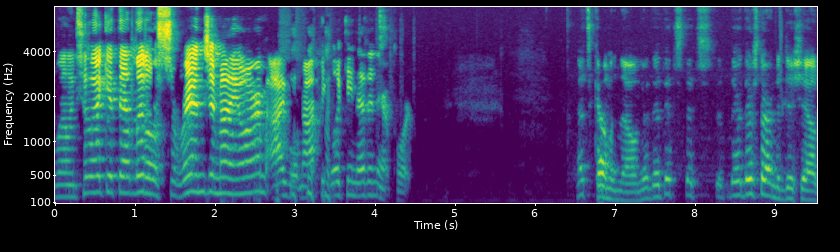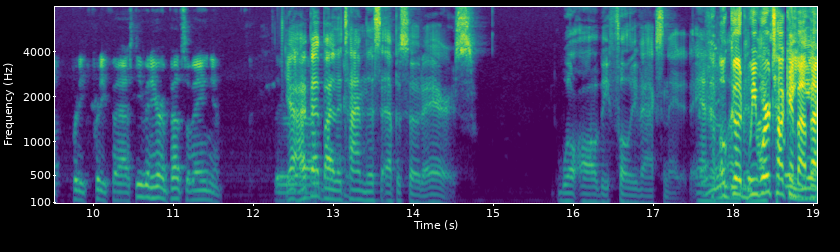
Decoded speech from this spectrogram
well, until I get that little syringe in my arm, I will not be looking at an airport. That's coming though. That- that- It's, it's, they're, they're starting to dish out pretty pretty fast, even here in Pennsylvania. They're, Yeah, I uh, bet by the time this episode airs, we'll all be fully vaccinated. And Oh, it'll be good. We like were talking about years.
